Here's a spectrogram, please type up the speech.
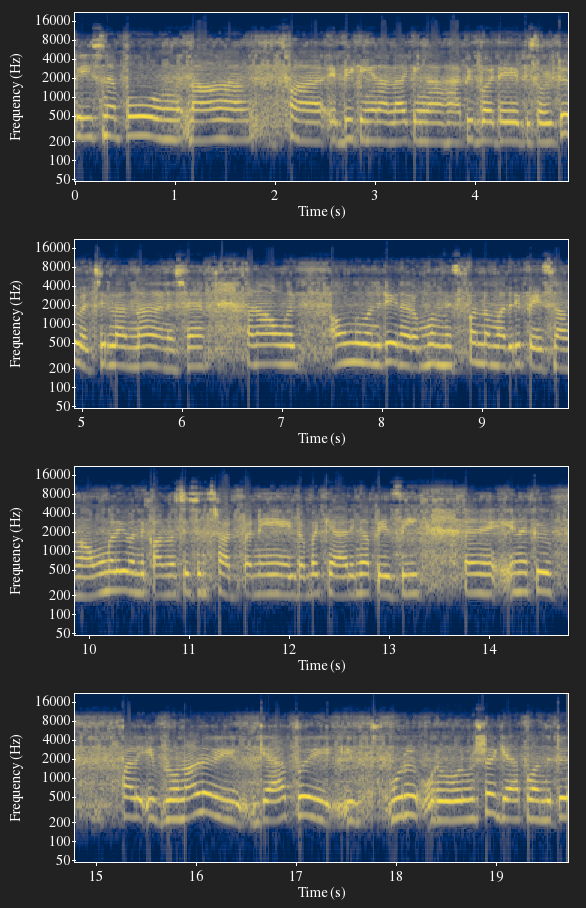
பேசினப்போ அவங்க- நான் எப்படி இருக்கீங்க? நல்லா இருக்கீங்க ஹாப்பி பர்த்டே இப்படி சொல்லிட்டு வச்சிடலான்னு தான் நினச்சேன். ஆனால் அவங்க அவங்க வந்துட்டு என்னை ரொம்ப மிஸ் பண்ண மாதிரி பேசினாங்க. அவங்களே வந்து கான்வர்சேஷன் ஸ்டார்ட் பண்ணி ரொம்ப ரொம்ப கேரிங்காக பேசி எனக்கு பல இவ்வளோ நாள் கேப்பு ஒரு ஒரு ஒரு வருஷம் கேப் வந்துட்டு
